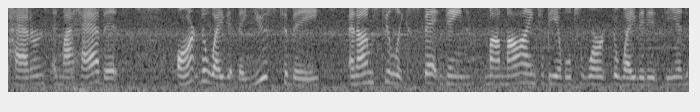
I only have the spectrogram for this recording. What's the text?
patterns and my habits aren't the way that they used to be, and I'm still expecting my mind to be able to work the way that it did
